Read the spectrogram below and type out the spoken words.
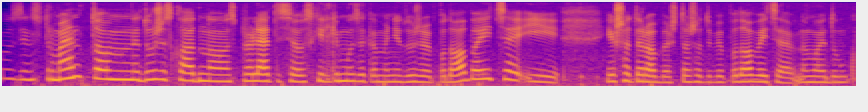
Ну, З інструментом не дуже складно справлятися, оскільки музика мені дуже подобається. І якщо ти робиш те, що тобі подобається, на мою думку,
